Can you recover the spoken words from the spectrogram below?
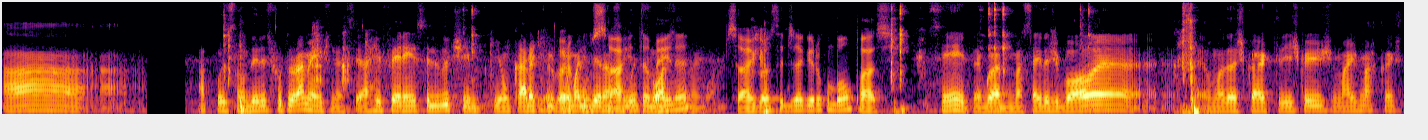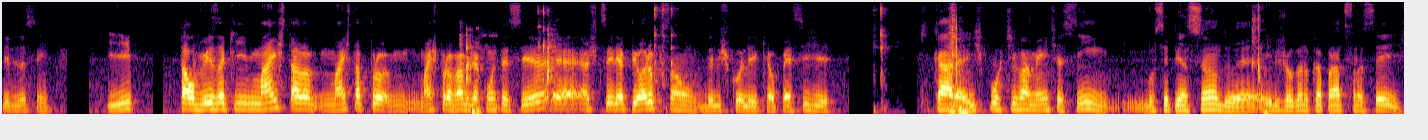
a, a, a posição deles futuramente, né? Ser a referência ali do time, porque é um cara que tem uma liderança Sarri muito também, forte né? também. Sarri gosta de zagueiro com bom passe. Sim, agora uma saída de bola é, é uma das características mais marcantes deles assim. E talvez a que mais tá, mais, tá mais provável de acontecer, é, acho que seria a pior opção dele escolher, que é o PSG. Que, cara, esportivamente assim, você pensando, é, ele jogando o campeonato francês,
